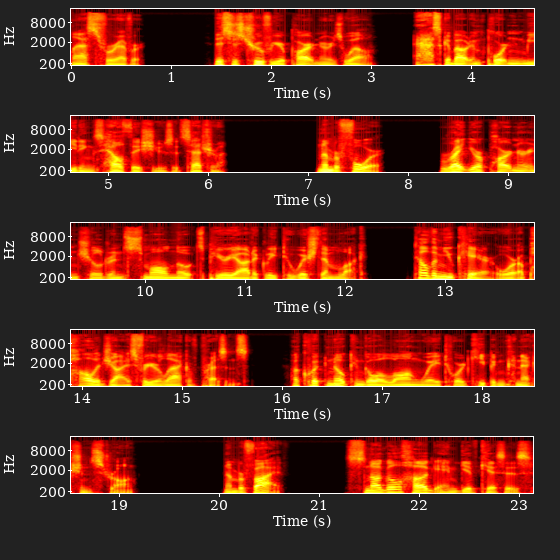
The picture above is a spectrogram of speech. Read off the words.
lasts forever. This is true for your partner as well. Ask about important meetings, health issues, etc. Number four, write your partner and children small notes periodically to wish them luck. Tell them you care or apologize for your lack of presence. A quick note can go a long way toward keeping connections strong. Number five, snuggle, hug, and give kisses.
